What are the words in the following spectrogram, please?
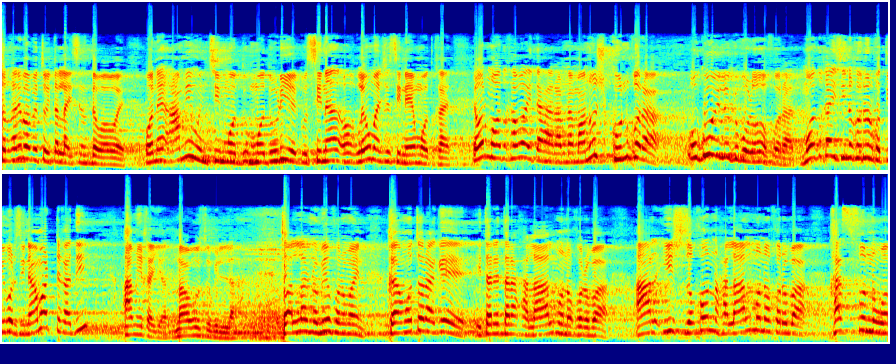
সরকারিভাবে তো এটা লাইসেন্স দেওয়া হয়। মানে আমি শুনছি মধু মধুরি এগু চিনা হলেও মানুষে চিনে মদ খায়। এবার মদ খাওয়া এটা হারাম না, মানুষ খুন করা, ওগু হইল কি বড় অপরাধ। মদ খাইছি না করুর ক্ষতি করছি না। আমার টাকা দি আমি খাই আর নাউজুবিল্লাহ। তো আল্লাহ নবী ফরমাইন কামতর আগে ইতারে তারা হালাল মনে করবা, আর ইস যখন হালাল মনে করবা, খাসফুন ওয়া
